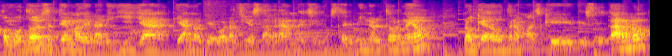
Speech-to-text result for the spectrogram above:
Como todo ese tema de la liguilla, ya nos llegó la fiesta grande, se nos termina el torneo no queda otra más que disfrutarlo.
